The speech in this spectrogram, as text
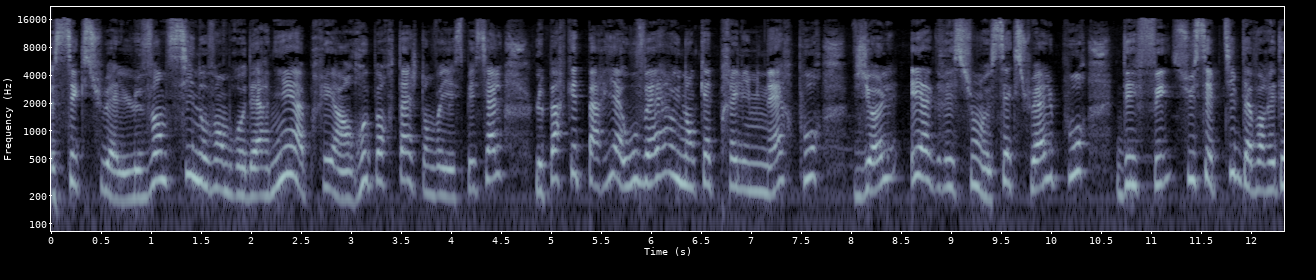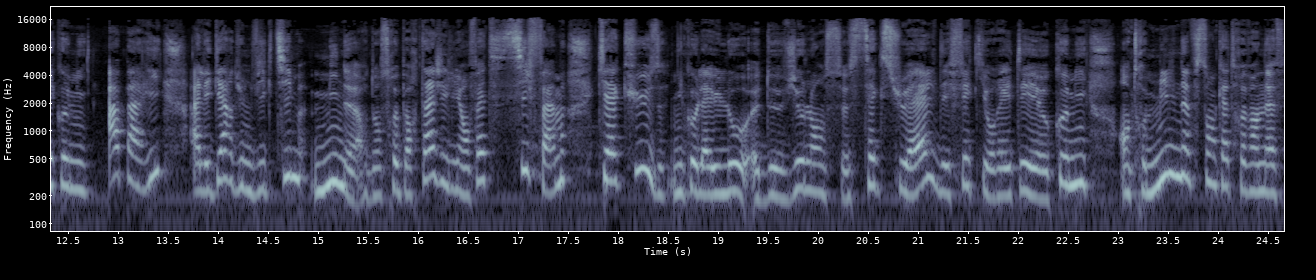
euh, sexuelle. Le 26 novembre dernier, après un reportage d'envoyé spécial, le parquet de Paris a ouvert une enquête préliminaire pour viol et agression euh, sexuelle pour des faits susceptibles d'avoir été commis à Paris à l'égard d'une victime mineure. Dans ce reportage, il y a en fait six femmes qui accusent Nicolas Hulot De violences sexuelles, des faits qui auraient été euh, commis entre 1989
